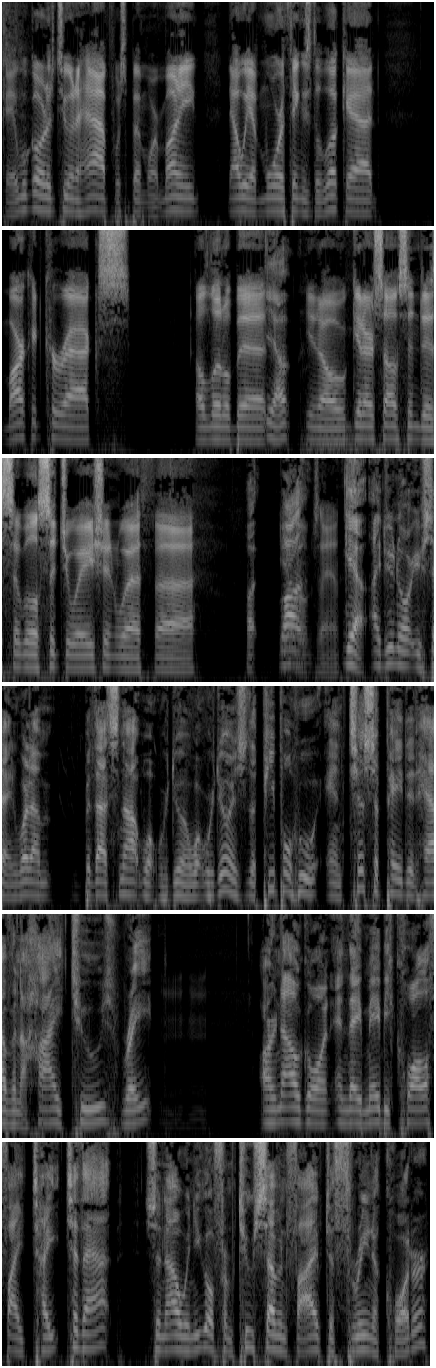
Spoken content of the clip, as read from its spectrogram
Okay, we'll go to two and a half. We'll spend more money. Now we have more things to look at. Market corrects a little bit. Yep. You know, get ourselves into a little situation with. Uh, Uh, you know well, what I'm saying? Yeah, I do know what you're saying. What I'm, but that's not what we're doing. What we're doing is the people who anticipated having a high twos rate are now going, and they maybe qualified tight to that. So now, when you go from two seven five to three and a quarter,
